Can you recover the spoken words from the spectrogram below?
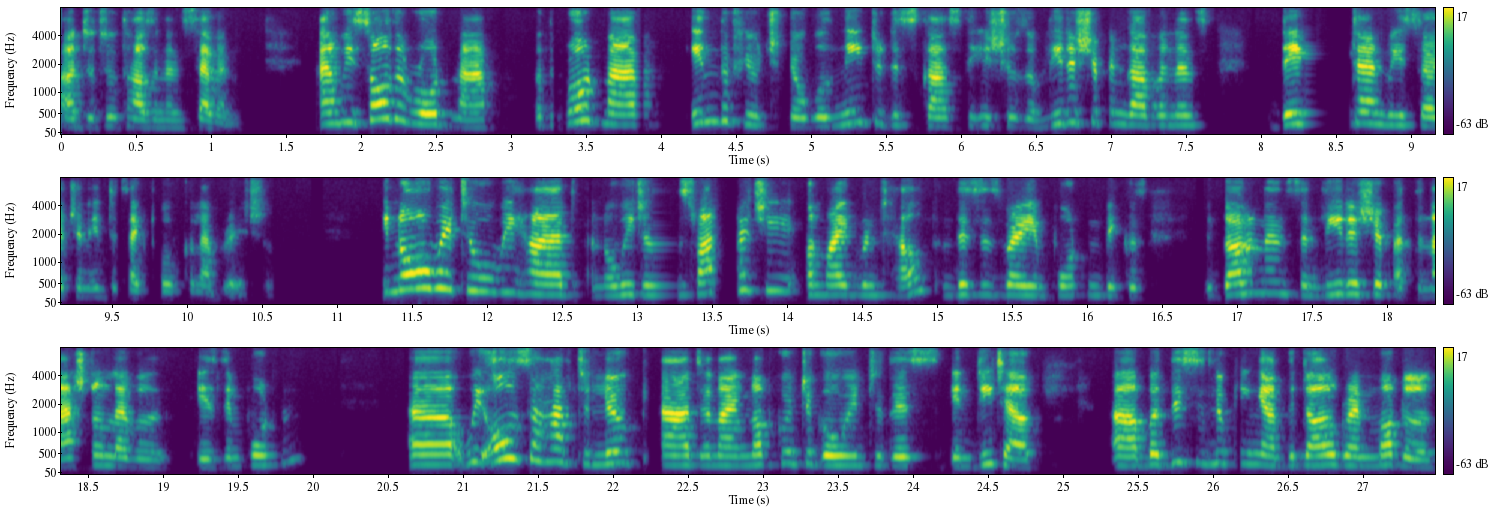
until 2007. And we saw the roadmap, but the roadmap in the future will need to discuss the issues of leadership and governance, data and research, and intersectoral collaboration. In Norway too, we had a Norwegian strategy on migrant health. This is very important because the governance and leadership at the national level is important. Uh, we also have to look at, and I'm not going to go into this in detail, uh, but this is looking at the Dahlgren model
